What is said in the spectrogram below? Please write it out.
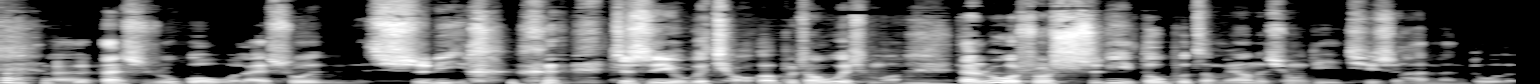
呃，但是如果我来说实力，这是有个巧合，不知道为什么。但如果说实力都不怎么样的兄弟，其实还蛮多的。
